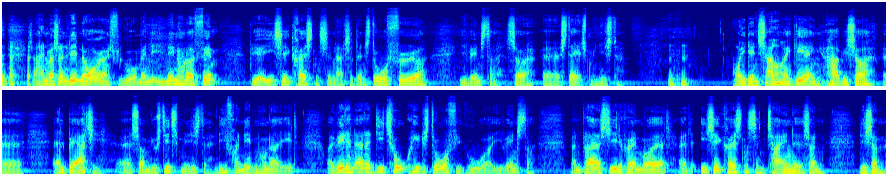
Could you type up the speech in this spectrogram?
så han var sådan lidt en overgangsfigur, men i 1905 bliver I.C. Christensen, altså den store fører i Venstre, så øh, statsminister. Og i den samme regering har vi så øh, Alberti øh, som justitsminister lige fra 1901. Og i virkeligheden er der de to helt store figurer i Venstre. Man plejer at sige det på en måde, at, at I.C. Christensen tegnede sådan ligesom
